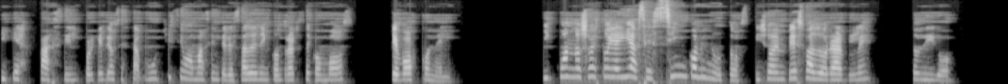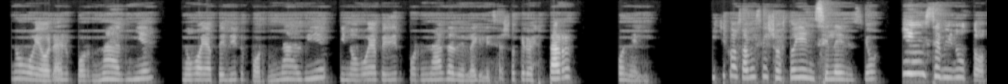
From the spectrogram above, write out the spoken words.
y que es fácil, porque Dios está muchísimo más interesado en encontrarse con vos que vos con Él. Y cuando yo estoy ahí hace cinco minutos y yo empiezo a adorarle, yo digo, no voy a orar por nadie, no voy a pedir por nadie y no voy a pedir por nada de la iglesia. Yo quiero estar con Él. Y chicos, a veces yo estoy en silencio 15 minutos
